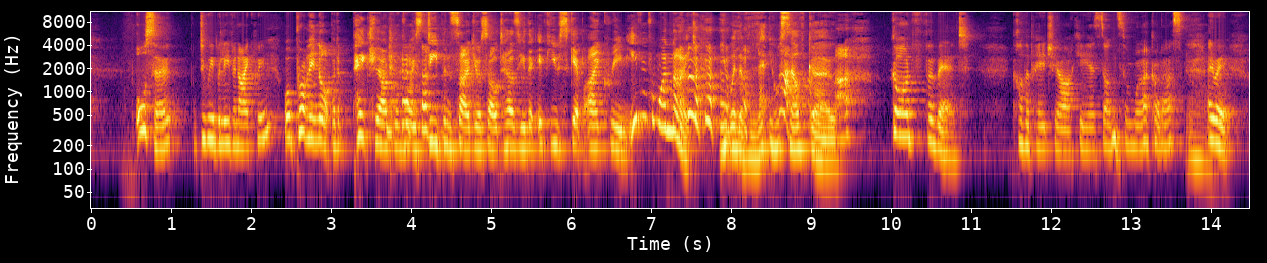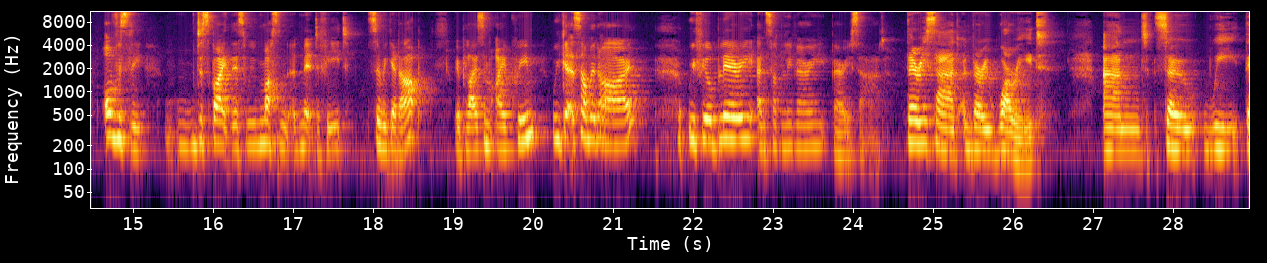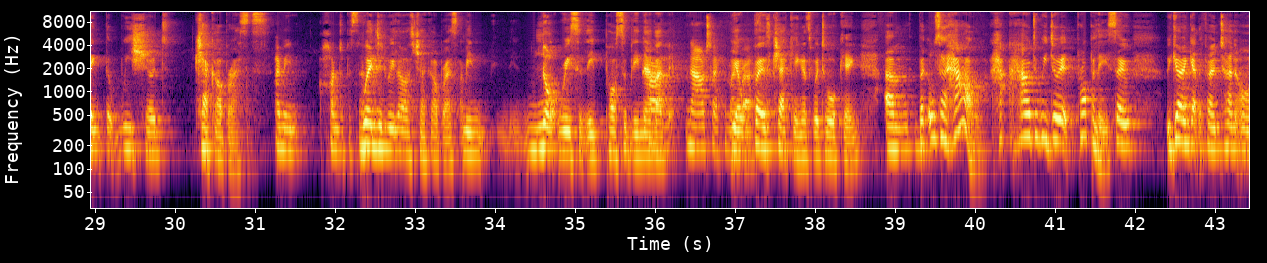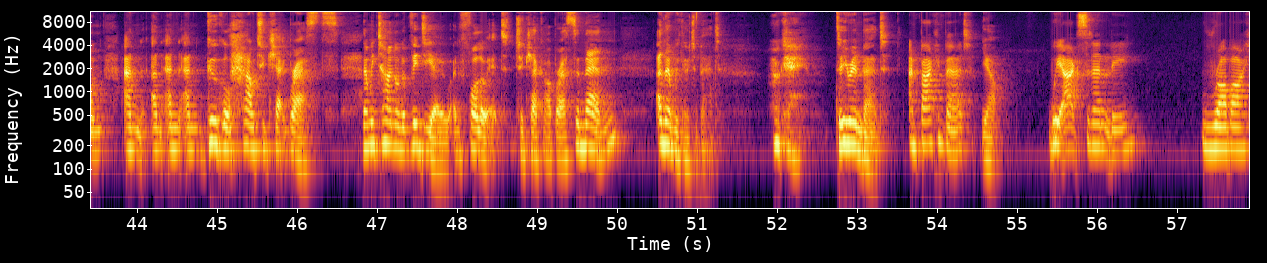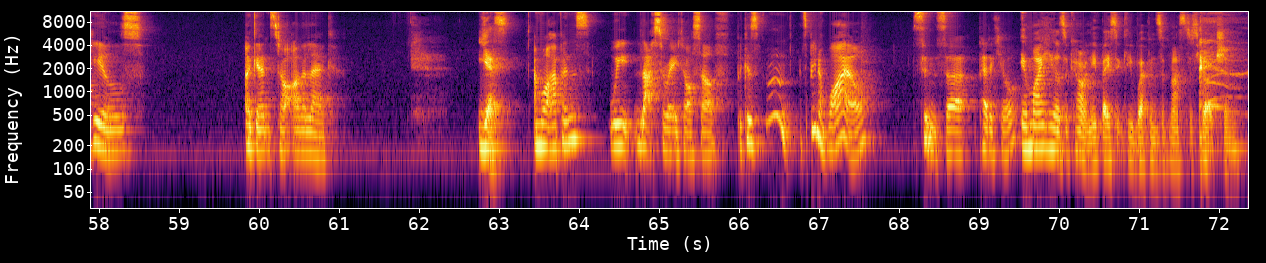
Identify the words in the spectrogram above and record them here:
Also, do we believe in eye cream? Well, probably not, but a patriarchal voice deep inside your soul tells you that if you skip eye cream, even for one night, you will have let yourself go. God forbid. God, the patriarchy has done some work on us. Mm. Anyway, obviously, despite this, we mustn't admit defeat. So we get up, we apply some eye cream, we get some in our eye, we feel bleary and suddenly very, very sad. Very sad and very worried. And so we think that we should check our breasts. I mean, 100%. When did we last check our breasts? I mean, not recently, possibly never. Currently- now checking my yeah, breasts. both checking as we're talking. Um, but also how? how? How do we do it properly? So we go and get the phone, turn it on, and, and, and, and Google how to check breasts. Then we turn on a video and follow it to check our breasts, and then and then we go to bed. Okay. So you're in bed. And back in bed, Yeah. we accidentally rub our heels against our other leg. Yes. And what happens? We lacerate ourselves because hmm, it's been a while since uh, pedicure. In my heels are currently basically weapons of mass destruction.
